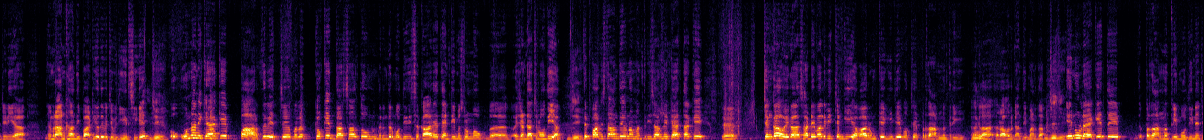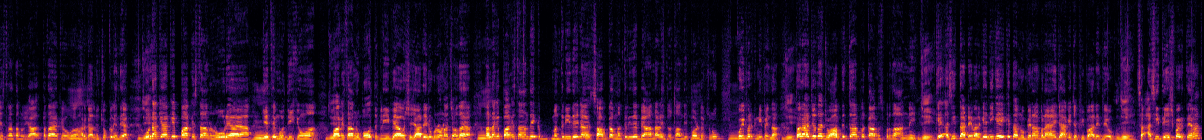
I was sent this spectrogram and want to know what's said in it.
ਜਿਹੜੀ ਆ ਇਮਰਾਨ ਖਾਨ ਦੀ ਪਾਰਟੀ ਉਹਦੇ ਵਿੱਚ ਵਜ਼ੀਰ ਸੀਗੇ ਜੀ। ਉਹ ਉਹਨਾਂ ਨੇ ਕਿਹਾ ਕਿ ਭਾਰਤ ਵਿੱਚ ਮਤਲਬ ਕਿਉਂਕਿ 10 ਸਾਲ ਤੋਂ ਨਰਿੰਦਰ ਮੋਦੀ ਦੀ ਸਰਕਾਰ ਹੈ ਤੇ ਐਂਟੀ ਮੁਸਲਿਮ ਏਜੰਡਾ ਚਲਾਉਂਦੀ ਆ। ਤੇ ਪਾਕਿਸਤਾਨ ਦੇ ਉਹਨਾਂ ਮੰਤਰੀ ਸਾਹਿਬ ਨੇ ਕਹਿ ਦਿੱਤਾ ਕਿ ਚੰਗਾ ਹੋਏਗਾ ਸਾਡੇ ਵੱਲ ਵੀ ਚੰਗੀ ਹਵਾ ਰੁਮਕੇਗੀ ਜੇ ਉੱਥੇ ਪ੍ਰਧਾਨ ਮੰਤਰੀ ਅਗਲਾ ਰਾਹੁਲ ਗਾਂਧੀ ਬਣਦਾ। ਇਹਨੂੰ ਲੈ ਕੇ ਤੇ ਪ੍ਰਧਾਨ ਮੰਤਰੀ ਮੋਦੀ ਨੇ ਜਿਸ ਤਰ੍ਹਾਂ ਤੁਹਾਨੂੰ ਯਾਦ ਪਤਾ ਹੈ ਕਿ ਉਹ ਹਰ ਗੱਲ ਨੂੰ ਚੁੱਕ ਲੈਂਦੇ ਆ। ਉਹਨਾਂ ਕਿਹਾ ਕਿ ਪਾਕਿਸਤਾਨ ਰੋ ਰਿਹਾ ਆ ਕਿ ਇੱਥੇ ਮੋਦੀ ਕਿਉਂ ਆ? ਪਾਕਿਸਤਾਨ ਨੂੰ ਬਹੁਤ ਤਕਲੀਫ ਆ ਉਹ ਸ਼ਹਜ਼ਾਦੇ ਨੂੰ ਬਣਾਉਣਾ ਚਾਹੁੰਦਾ ਆ। ਹਾਲਾਂਕਿ ਪਾਕਿਸਤਾਨ ਦੇ ਇੱਕ ਮੰਤਰੀ ਦੇ ਜਾਂ ਸਾਬਕਾ ਮੰਤਰੀ ਦੇ ਬਿਆਨ ਨਾਲ ਹਿੰਦੁਸਤਾਨ ਦੀ ਪੋਲਿਟਿਕਸ ਨੂੰ ਕੋਈ ਫ਼ਰਕ ਨਹੀਂ ਪੈਂਦਾ। ਪਰ ਅੱਜ ਉਹਦਾ ਜਵਾਬ ਦਿੱਤਾ ਪਰ ਕਾਂਗਰਸ ਪ੍ਰਧਾਨ ਨੇ। ਕਿ ਅਸੀਂ ਤੁਹਾਡੇ ਵਰਗੇ ਨਹੀਂ ਗਏ ਕਿ ਤੁਹਾਨੂੰ ਬਿਨਾਂ ਬੁਲਾਏ ਜਾ ਕੇ ਜੱਫੀ ਪਾ ਲੈਂਦੇ ਹੋ। ਅਸੀਂ ਦੇਸ਼ ਭਗਤ ਹਾਂ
